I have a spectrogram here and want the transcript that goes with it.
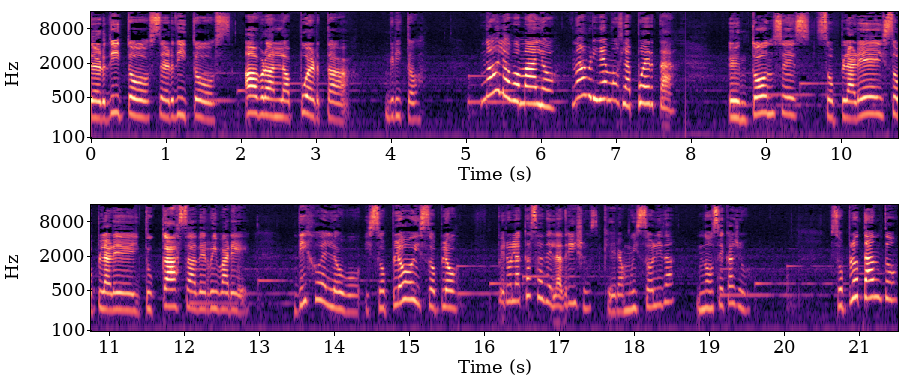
Cerditos, cerditos, abran la puerta, gritó. No, lobo malo, no abriremos la puerta. Entonces soplaré y soplaré y tu casa derribaré, dijo el lobo y sopló y sopló, pero la casa de ladrillos, que era muy sólida, no se cayó. Sopló tanto,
